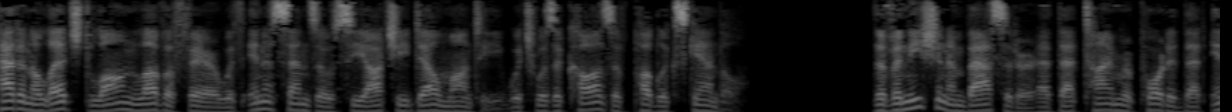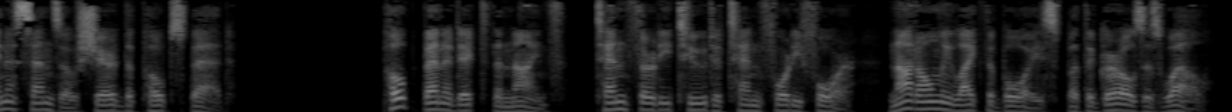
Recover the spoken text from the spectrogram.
Had an alleged long love affair with Innocenzo Ciocchi del Monte which was a cause of public scandal. The Venetian ambassador at that time reported that Innocenzo shared the Pope's bed. Pope Benedict IX, 1032-1044, not only like the boys but the girls as well,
